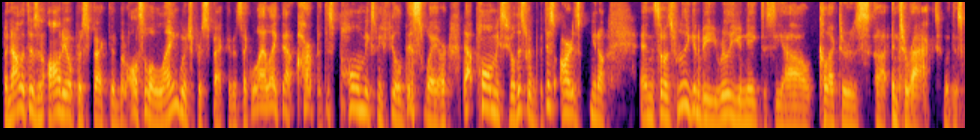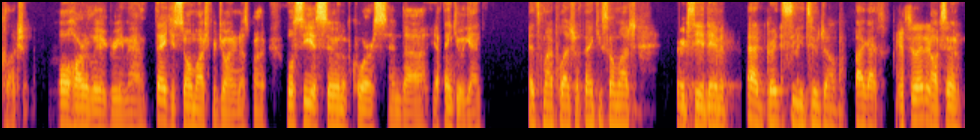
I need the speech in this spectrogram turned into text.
But now that there's an audio perspective but also a language perspective it's like well i like that art but this poem makes me feel this way or that poem makes me feel this way but this art is you know. And so it's really going to be really unique to see how collectors uh, interact with this collection Wholeheartedly agree, man. Thank you so much for joining us, brother. We'll see you soon, of course. And uh, yeah, thank you again. It's my pleasure. Thank you so much. Great to see you, David. Ed, great to see you too, John. Bye, guys. Catch you later. Talk soon.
